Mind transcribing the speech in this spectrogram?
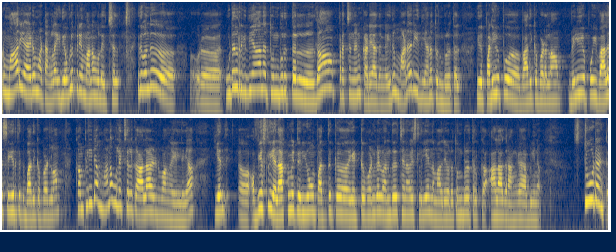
ஒரு மாதிரி ஆகிட மாட்டாங்களா? இது எவ்வளோ பெரிய மன உளைச்சல்? இது வந்து ஒரு உடல் ரீதியான துன்புறுத்தல் தான் பிரச்சனைன்னு கிடையாதுங்க. இது மன ரீதியான துன்புறுத்தல். இது படிப்பு பாதிக்கப்படலாம் வெளியே போய் வேலை செய்கிறதுக்கு பாதிக்கப்படலாம். கம்ப்ளீட்டாக மன உளைச்சலுக்கு ஆளாடுவாங்க இல்லையா? எந் ஆப்வியஸ்லி எல்லாருக்குமே தெரியும். பத்துக்கு எட்டு பெண்கள் வந்து சின்ன வயசுலேயே இந்த மாதிரி ஒரு துன்புறுத்தலுக்கு ஆளாகிறாங்க அப்படின்னு. ஸ்டூடெண்ட்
